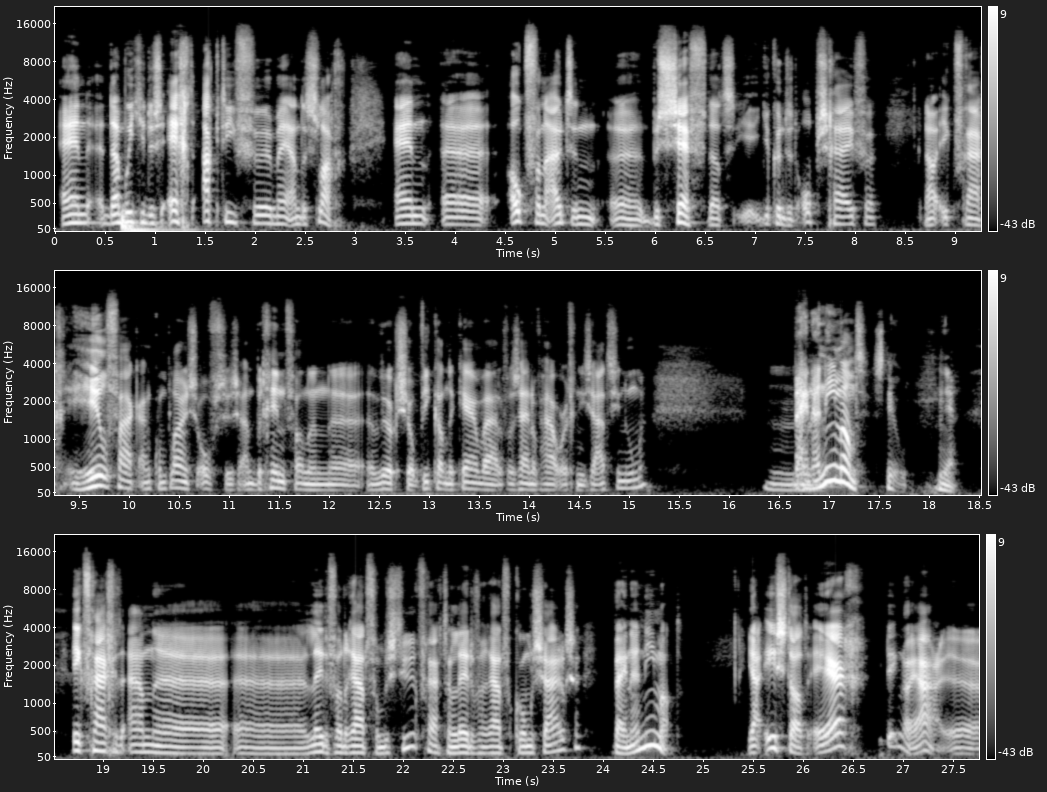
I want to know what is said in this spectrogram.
En daar moet je dus echt actief eh, mee aan de slag. En eh, ook vanuit een eh, besef dat je, je kunt het opschrijven. Nou, ik vraag heel vaak aan compliance officers aan het begin van een, eh, een workshop: wie kan de kernwaarden van zijn of haar organisatie noemen? Bijna niemand. Stil. Ja. Ik vraag het aan eh, eh, leden van de Raad van Bestuur. Ik vraag het aan leden van de Raad van Commissarissen. Bijna niemand. Ja, is dat erg? Ik denk, nou ja, eh,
